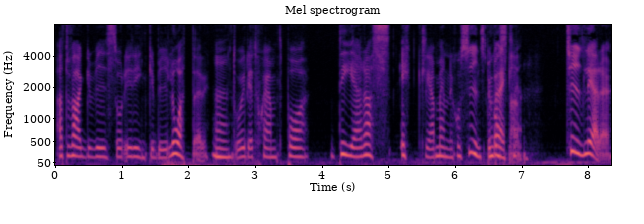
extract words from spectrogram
att vaggvisor i Rinkeby låter, mm. då är det ett skämt på deras äckliga människosyns bekostnad. Tydligare.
